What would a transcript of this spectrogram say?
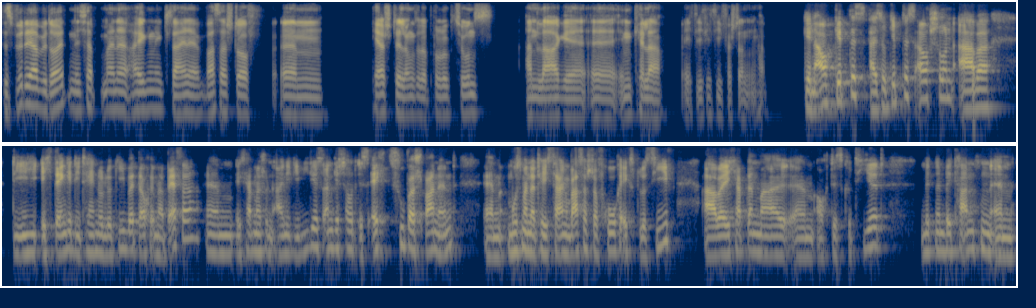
das würde ja bedeuten, ich habe meine eigene kleine Wasserstoffherstellungs- ähm, oder Produktionsanlage äh, im Keller, wenn ich dich richtig verstanden habe. Genau, gibt es, also gibt es auch schon, aber die, ich denke, die Technologie wird auch immer besser. Ähm, ich habe mir schon einige Videos angeschaut, ist echt super spannend. Ähm, muss man natürlich sagen, Wasserstoff hochexplosiv, aber ich habe dann mal ähm, auch diskutiert mit einem Bekannten. Ähm,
